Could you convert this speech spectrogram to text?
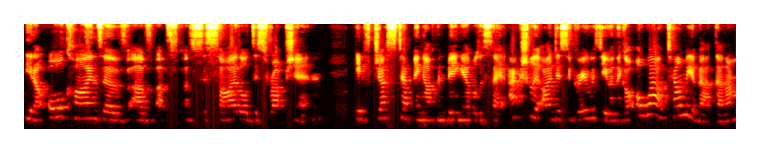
you know, all kinds of, of, of, of societal disruption if just stepping up and being able to say, actually, I disagree with you, and they go, oh, wow, tell me about that. I'm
